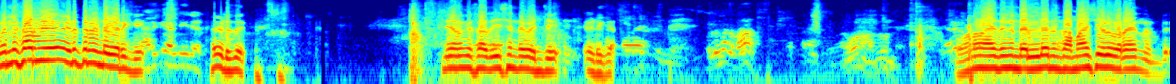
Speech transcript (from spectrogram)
മുരളി സാറിന് എടുത്തിട്ടുണ്ട് കറിക്ക് എടുത്ത്. ഇനി നമുക്ക് സതീശന്റെ വെഞ്ച് എടുക്കാം. ഓണമായത് കൊണ്ട് എല്ലാരും തമാശകൾ പറയുന്നുണ്ട്.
